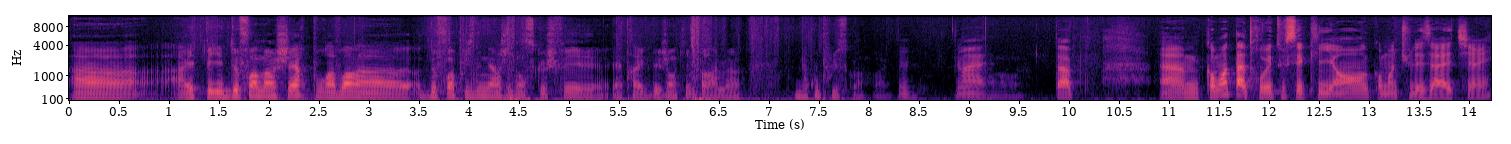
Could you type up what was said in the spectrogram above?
à, être payé deux fois moins cher pour avoir euh, deux fois plus d'énergie dans ce que je fais et être avec des gens qui me parlent beaucoup plus. Quoi. Ouais, mmh. top. comment tu as trouvé tous ces clients? Comment tu les as attirés?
